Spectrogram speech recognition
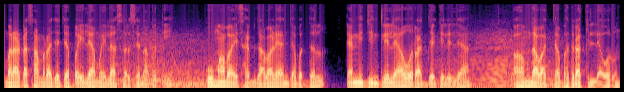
मराठा साम्राज्याच्या पहिल्या महिला सरसेनापती उमाबाईसाहेब दाभाडे यांच्याबद्दल त्यांनी जिंकलेल्या व राज्य केलेल्या अहमदाबादच्या भद्रा किल्ल्यावरून.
